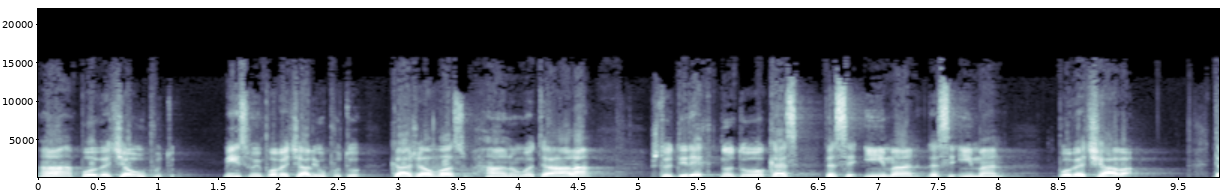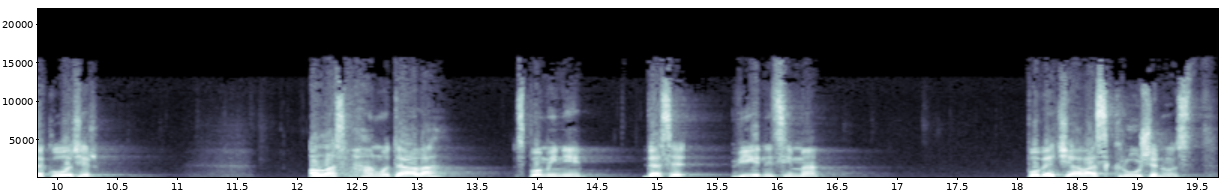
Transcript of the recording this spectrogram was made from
a, povećao uputu. Mi smo im povećali uputu, kaže Allah subhanahu wa ta'ala, što je direktno dokaz da se iman, da se iman povećava. Također, Allah subhanahu wa ta'ala spominje da se vjernicima povećava skrušenost.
